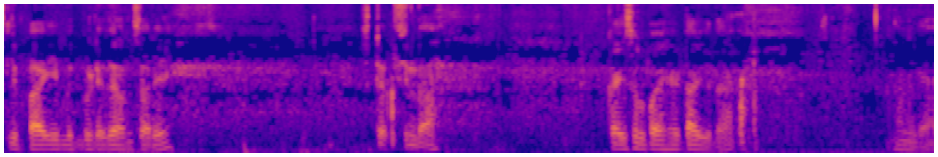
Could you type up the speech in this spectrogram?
ಸ್ಲಿಪ್ ಆಗಿ ಬಿದ್ದುಬಿಟ್ಟಿದೆ ಒಂದು ಸಾರಿ ಸ್ಟೆಪ್ಸಿಂದ ಕೈ ಸ್ವಲ್ಪ ಆಗಿದೆ ನನಗೆ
